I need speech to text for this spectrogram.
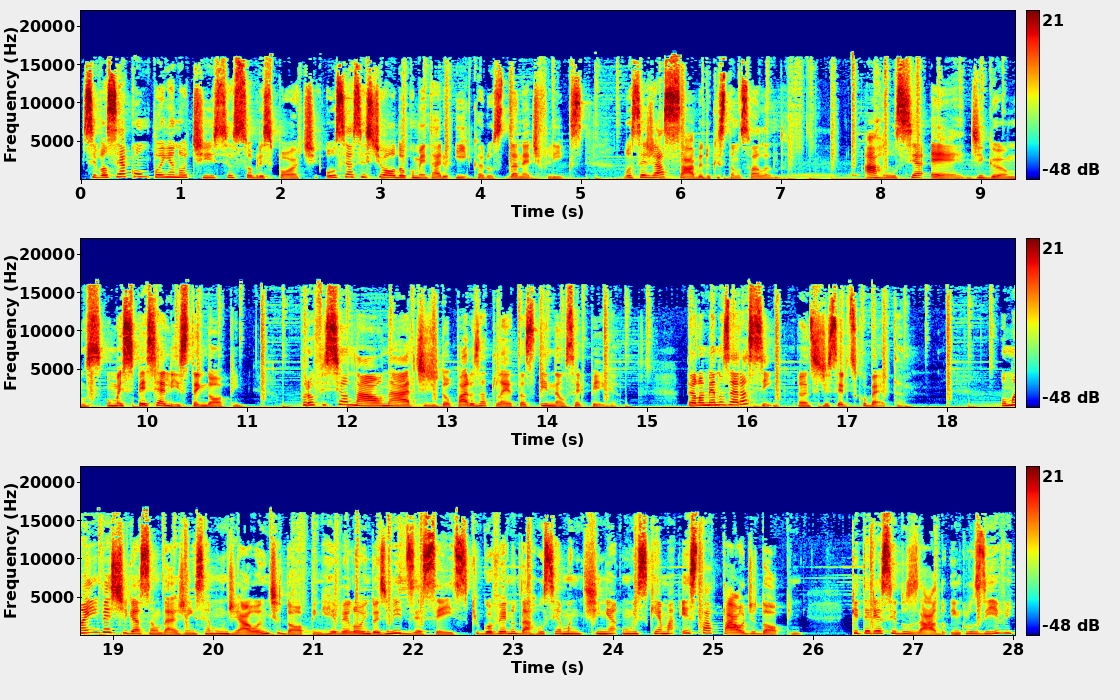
Se você acompanha notícias sobre esporte ou se assistiu ao documentário Icarus da Netflix, você já sabe do que estamos falando. A Rússia é, digamos, uma especialista em doping, profissional na arte de dopar os atletas e não ser pega. Pelo menos era assim, antes de ser descoberta. Uma investigação da Agência Mundial Antidoping revelou em 2016 que o governo da Rússia mantinha um esquema estatal de doping, que teria sido usado, inclusive,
